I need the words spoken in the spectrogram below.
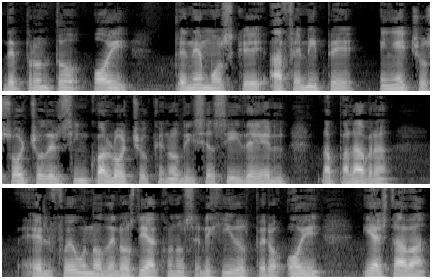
De pronto hoy tenemos que a Felipe en Hechos 8 del 5 al 8 que nos dice así de él la palabra. Él fue uno de los diáconos elegidos, pero hoy ya estaba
